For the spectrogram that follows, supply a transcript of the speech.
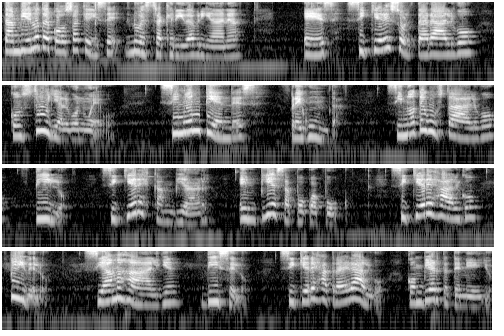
También otra cosa que dice nuestra querida Briana es, si quieres soltar algo, construye algo nuevo. Si no entiendes, pregunta. Si no te gusta algo, dilo. Si quieres cambiar, empieza poco a poco. Si quieres algo, pídelo. Si amas a alguien, díselo. Si quieres atraer algo, conviértete en ello.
